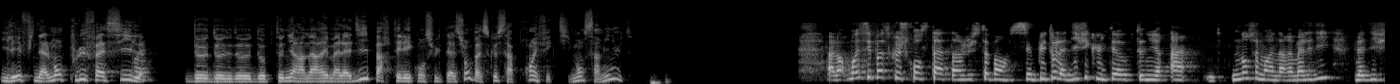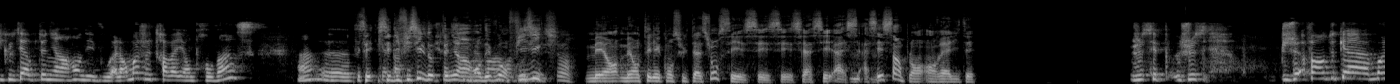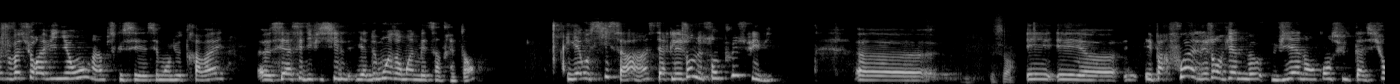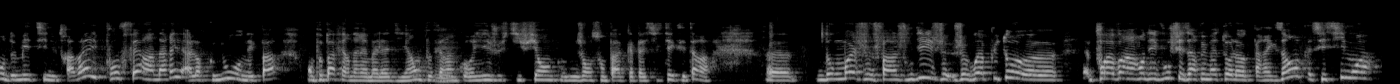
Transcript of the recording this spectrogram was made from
Il est finalement plus facile d'obtenir un arrêt maladie par téléconsultation parce que ça prend effectivement cinq minutes. Alors moi, c'est pas ce que je constate, hein, justement. C'est plutôt la difficulté à obtenir un, non seulement un arrêt maladie, mais la difficulté à obtenir un rendez-vous. Alors moi, je travaille en province. Hein, euh, c'est difficile d'obtenir un rendez-vous en physique, mais en, mais en téléconsultation, c'est assez, assez, simple en, réalité. Je sais, je, enfin en tout cas, moi je vais sur Avignon, hein, puisque c'est mon lieu de travail. Euh, c'est assez difficile. Il y a de moins en moins de médecins traitants. Il y a aussi ça, c'est-à-dire que les gens ne sont plus suivis. Euh, euh, et, parfois, les gens viennent, viennent en consultation de médecine du travail pour faire un arrêt, alors que nous, on n'est pas, on peut pas faire d'arrêt maladie. Hein. on peut faire un courrier justifiant que les gens ne sont pas à capacité, etc. Euh, donc moi, je, je vous dis, je, vois plutôt euh, pour avoir un rendez-vous chez un rhumatologue, par exemple, c'est six mois.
